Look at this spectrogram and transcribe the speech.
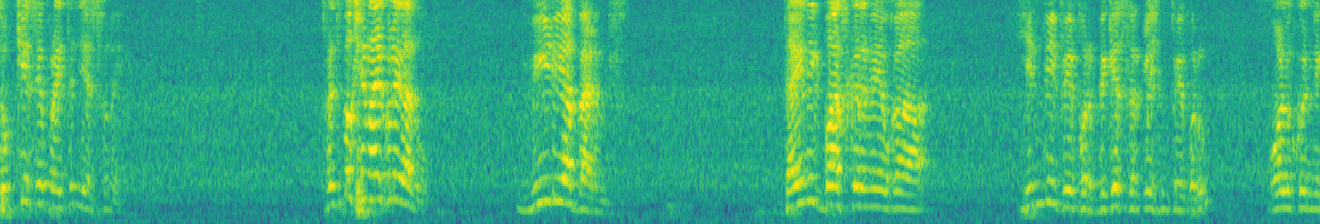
తొక్కేసే ప్రయత్నం చేస్తున్నాయి. ప్రతిపక్ష నాయకులే కాదు మీడియా బ్యాలెన్స్ దైనిక్ భాస్కర్ అనే ఒక Hindi paper biggest circulation paper వాళ్ళు కొన్ని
